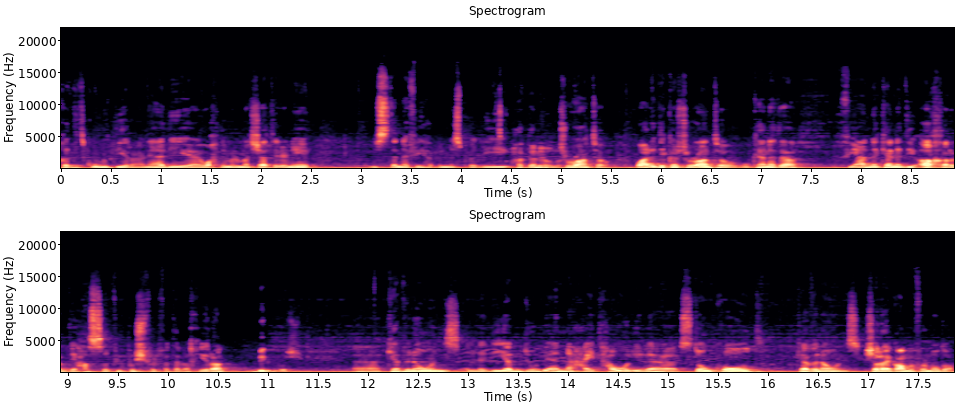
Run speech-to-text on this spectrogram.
قد تكون مثيرة. يعني هذه واحدة من الماتشات اللي يعني نستنى فيها بالنسبة لي حتى أنا والله. تورونتو. وعلى ذكر تورونتو وكندا في عندنا كندي آخر بده يحصل في push في الفترة الأخيرة. big push آه كيفن اونز الذي يبدو بأنه حيتحول إلى Stone Cold كيفن اونز شو رأيك عمر في الموضوع؟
